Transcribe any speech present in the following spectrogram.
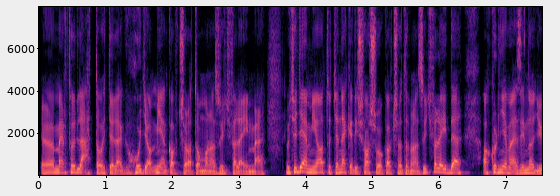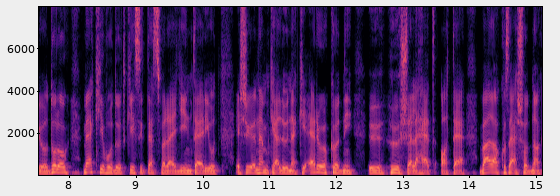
mert hogy látta, hogy tényleg hogyan, milyen kapcsolatom van az ügyfeleimmel. Úgyhogy emiatt, hogyha neked is hasonló kapcsolatod van az ügyfeleiddel, akkor nyilván ez egy nagyon jó dolog, meghívod őt, készítesz vele egy interjút, és nem kell ő neki erőlködni, ő hőse lehet a te vállalkozásodnak,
